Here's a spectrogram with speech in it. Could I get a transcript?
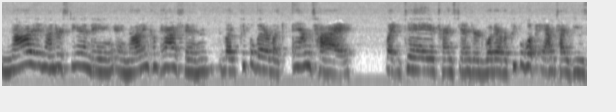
not in understanding and not in compassion, like people that are like anti, like gay or transgendered, whatever, people who have anti views,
